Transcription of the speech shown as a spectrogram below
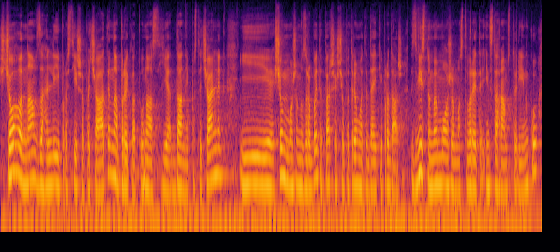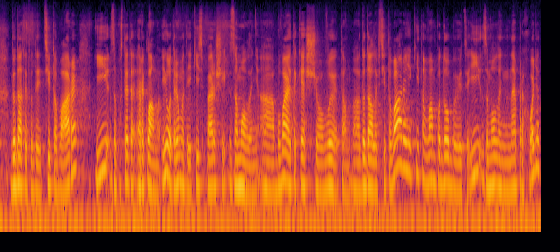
З чого нам взагалі простіше почати? Наприклад, у нас є даний постачальник, і що ми можемо зробити перше, щоб отримувати деякі продажі? Звісно, ми можемо створити інстаграм-сторінку, додати туди ці товари і запустити рекламу, і отримати якісь перші замовлення. А буває таке, що ви там додали всі товари, які там вам подобаються, і замовлення не приходять.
